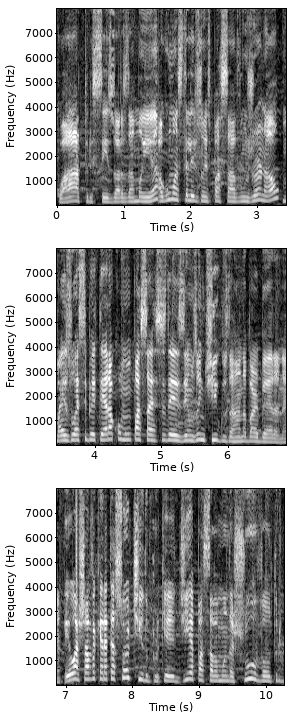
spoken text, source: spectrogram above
4 e 6 horas da manhã, algumas televisões passavam um jornal, mas o SBT era comum passar esses desenhos antigos da Hanna-Barbera, né? Eu achava que era até sortido, porque dia passava Manda-Chuva, outro,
